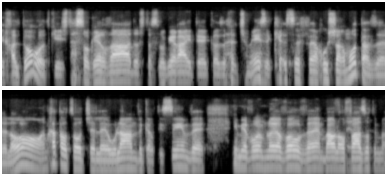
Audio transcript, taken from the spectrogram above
מחלטורות, כי כשאתה סוגר ועד או שאתה סוגר הייטק, אז תשמעי, זה כסף אחוז שרמוטה, זה לא, אין לך את ההוצאות של אולם וכרטיסים, ואם יבואו הם לא יבואו, והם באו להופעה הזאת, הם לא...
